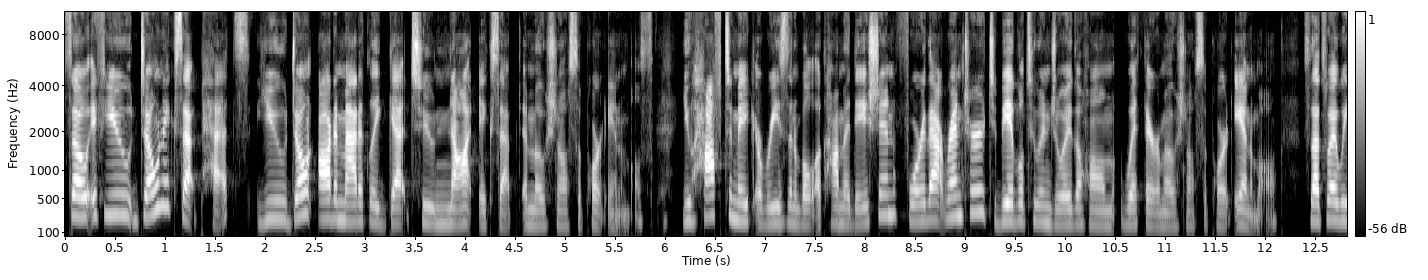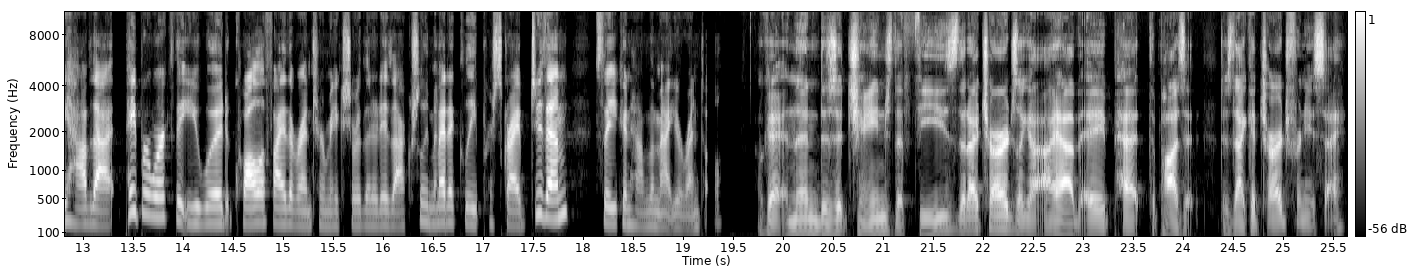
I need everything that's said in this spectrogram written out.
So, if you don't accept pets, you don't automatically get to not accept emotional support animals. You have to make a reasonable accommodation for that renter to be able to enjoy the home with their emotional support animal. So, that's why we have that paperwork that you would qualify the renter, make sure that it is actually medically prescribed to them so you can have them at your rental. Okay, and then does it change the fees that I charge? Like I have a pet deposit. Does that get charged for an ESA?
